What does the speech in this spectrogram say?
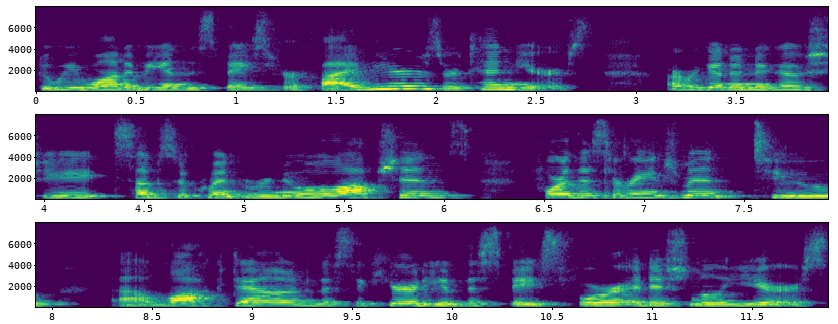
Do we want to be in the space for five years or 10 years? Are we going to negotiate subsequent renewal options for this arrangement to uh, lock down the security of the space for additional years?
